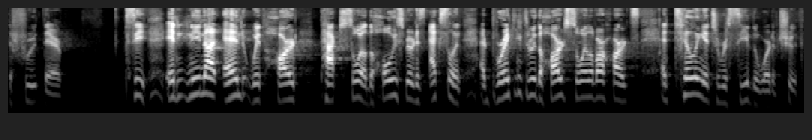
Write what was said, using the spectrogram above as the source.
the fruit there. See, it need not end with hard packed soil. The Holy Spirit is excellent at breaking through the hard soil of our hearts and tilling it to receive the word of truth.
